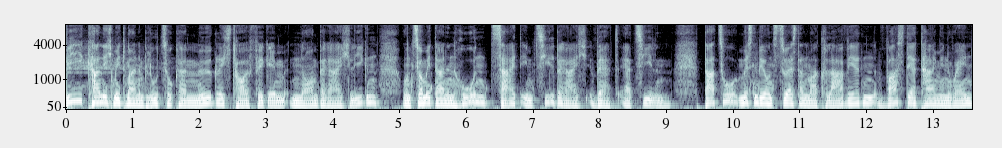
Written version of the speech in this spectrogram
Wie kann ich mit meinem Blutzucker möglichst häufig im Normbereich liegen und somit einen hohen Zeit im Zielbereich Wert erzielen? Dazu müssen wir uns zuerst einmal klar werden, was der Time in Range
